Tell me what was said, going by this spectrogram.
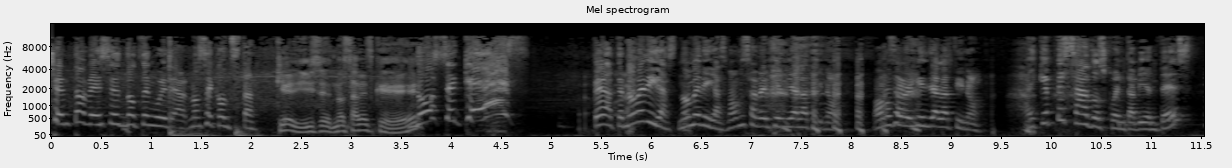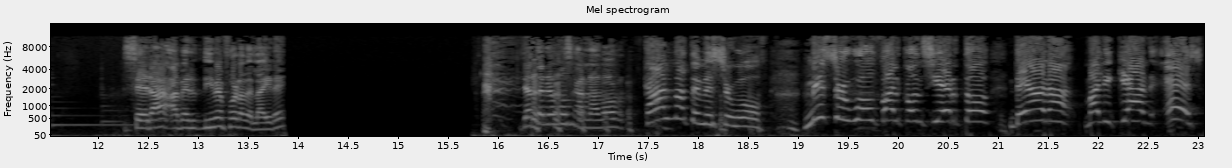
80 veces, no tengo idea, no sé contestar. ¿Qué dices? ¿No sabes qué es? ¡No sé qué es! Espérate, no me digas, no me digas. Vamos a ver quién ya latino. Vamos a ver quién ya latino. Ay, qué pesados cuentavientes. ¿Será? A ver, dime fuera del aire. Ya tenemos ganador. Cálmate, Mr. Wolf. Mr. Wolf al concierto de Ara Malikian es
